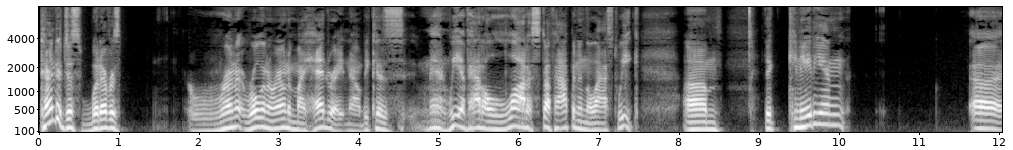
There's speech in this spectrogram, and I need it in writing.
kind of just whatever's run, rolling around in my head right now because, man, we have had a lot of stuff happen in the last week. Um, the Canadian uh,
